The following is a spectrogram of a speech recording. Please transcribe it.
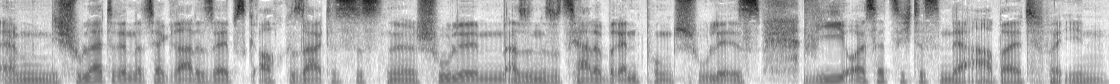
Ähm, die Schulleiterin hat ja gerade selbst auch gesagt, dass es eine Schule, also eine soziale Brennpunktschule ist. Wie äußert sich das in der Arbeit bei Ihnen?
